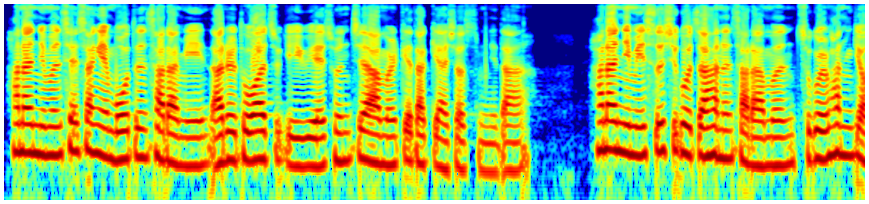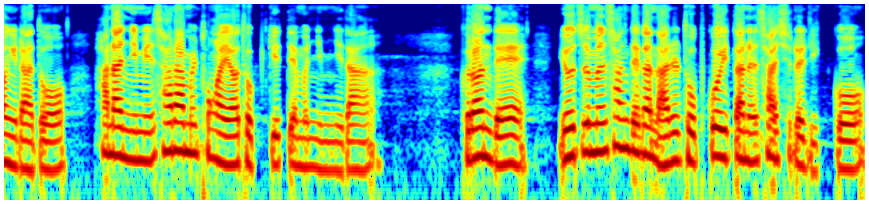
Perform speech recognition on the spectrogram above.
하나님은 세상의 모든 사람이 나를 도와주기 위해 존재함을 깨닫게 하셨습니다. 하나님이 쓰시고자 하는 사람은 죽을 환경이라도 하나님이 사람을 통하여 돕기 때문입니다. 그런데 요즘은 상대가 나를 돕고 있다는 사실을 잊고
